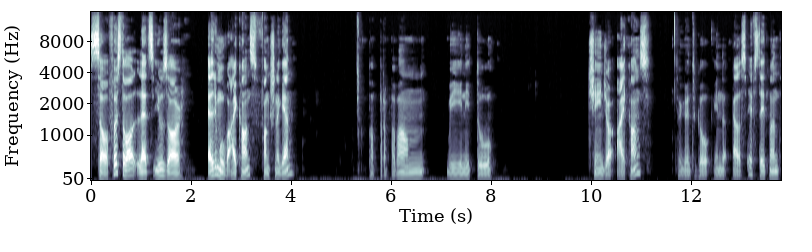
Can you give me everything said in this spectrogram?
So first of all let's use our add remove icons function again. We need to change our icons. So we're going to go in the else if statement,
